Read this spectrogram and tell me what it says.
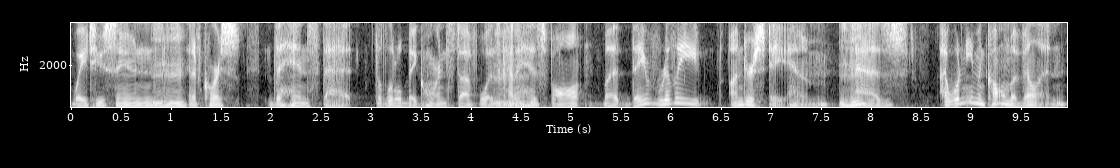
way too soon. Mm-hmm. And of course, the hints that the little bighorn stuff was mm-hmm. kind of his fault, but they really understate him as I wouldn't even call him a villain.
